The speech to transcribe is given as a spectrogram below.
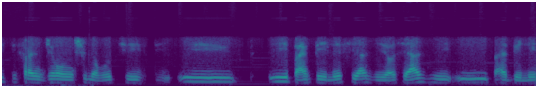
i-different njengongishilo ukuthi ibhayibheli esiyaziyo siyazi ibhayibheli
